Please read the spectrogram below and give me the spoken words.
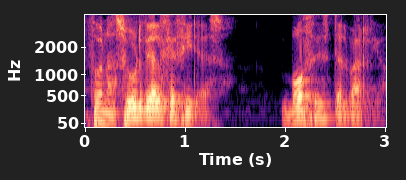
Zona Sur de Algeciras. Voces del barrio.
